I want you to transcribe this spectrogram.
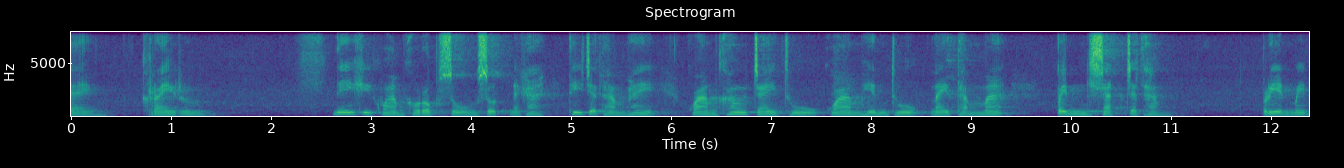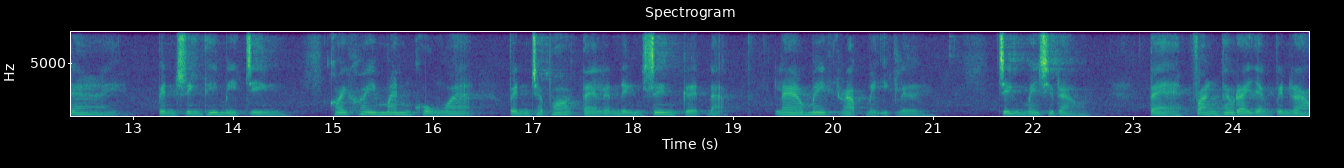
ดงใครรู้ นี่คือความเคารพสูงสุดนะคะ ที่จะทำให้ความเข้าใจถูกความเห็นถูกในธรรมะ เป็นสัจธรรม เปลี่ยนไม่ได้ เป็นสิ่งที่มีจริง ค่อยๆมั่นคงว่า เป็นเฉพาะแต่ละหนึ่งซึ่งเกิดดับ แล้วไม่กลับมาอีกเลย จึงไม่ใช่เรา แต่ฟังเท่าไหร่ยังเป็นเรา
